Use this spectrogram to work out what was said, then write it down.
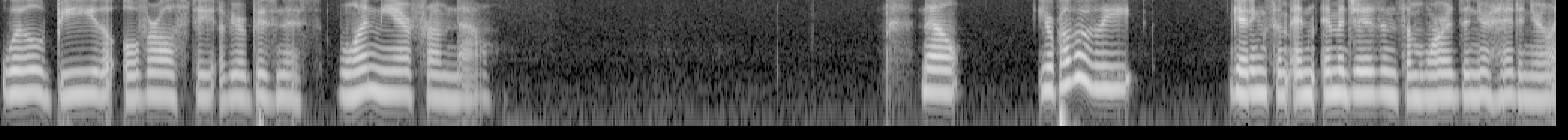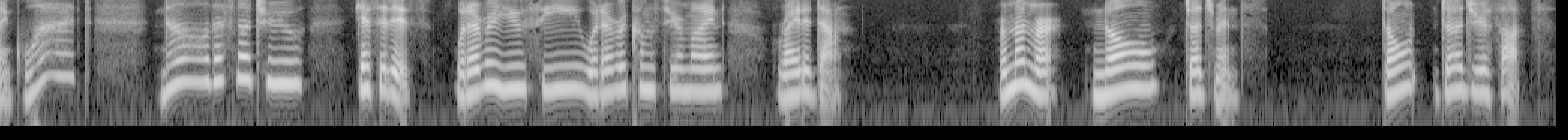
will be the overall state of your business one year from now? Now, you're probably getting some images and some words in your head, and you're like, what? No, that's not true. Yes, it is. Whatever you see, whatever comes to your mind, write it down. Remember, no judgments. Don't judge your thoughts.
